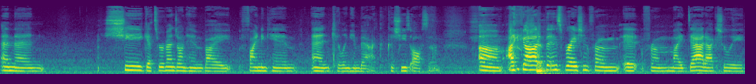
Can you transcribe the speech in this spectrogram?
and then she gets revenge on him by finding him and killing him back because she's awesome. Um, I got the inspiration from it from my dad actually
